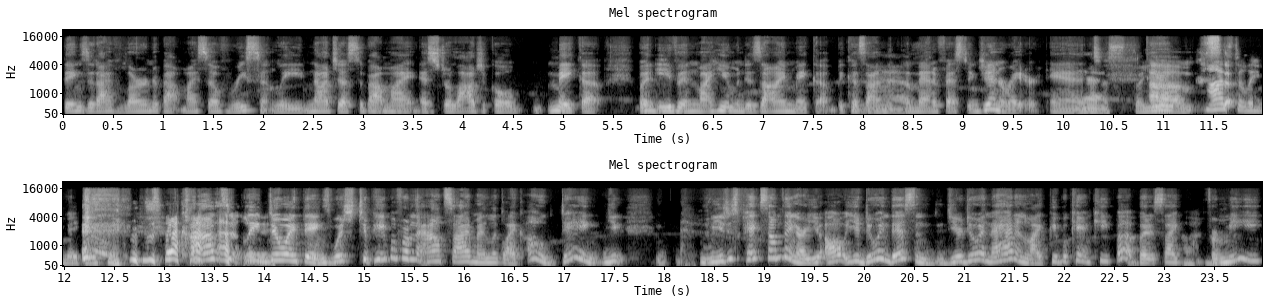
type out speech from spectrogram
things that I've learned about myself recently, not just about my mm-hmm. astrological makeup, but mm-hmm. even my human design makeup because yes. I'm a manifesting generator. And yes, so you're um, constantly so, making things, constantly doing things, which to people from the outside may look like, oh dang, you you just pick something, or you oh you're doing this and you're doing that, and like people can't keep up. But it's like uh-huh. for me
